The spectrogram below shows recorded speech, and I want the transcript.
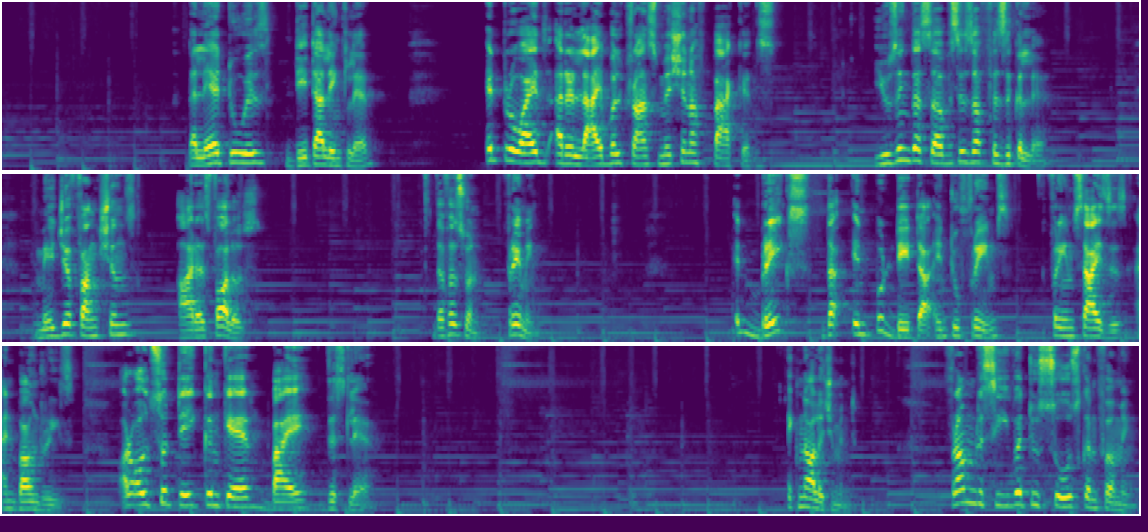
The layer 2 is data link layer. It provides a reliable transmission of packets using the services of physical layer. Major functions are as follows. The first one, framing. It breaks the input data into frames, frame sizes and boundaries are also taken care by this layer. Acknowledgement From receiver to source confirming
